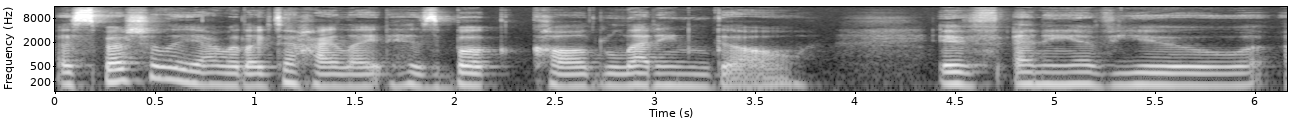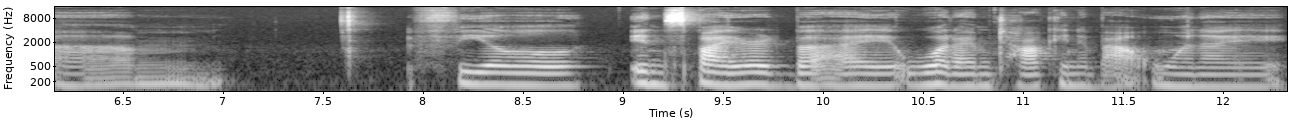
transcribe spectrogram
Especially, I would like to highlight his book called Letting Go. If any of you um, feel inspired by what I'm talking about when I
